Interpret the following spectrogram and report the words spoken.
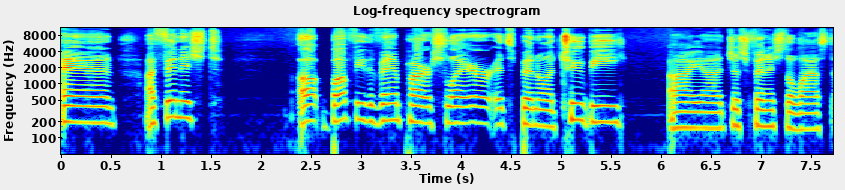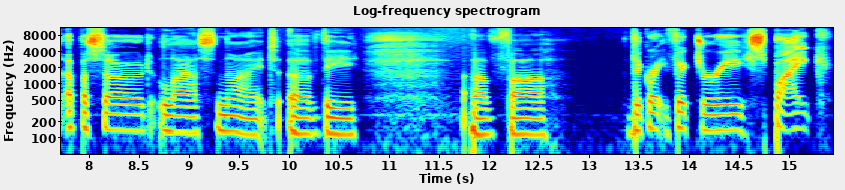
and I finished up Buffy the Vampire Slayer. It's been on Tubi. I uh, just finished the last episode last night of the of uh, the Great Victory. Spike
